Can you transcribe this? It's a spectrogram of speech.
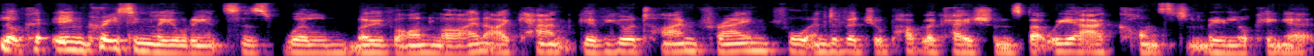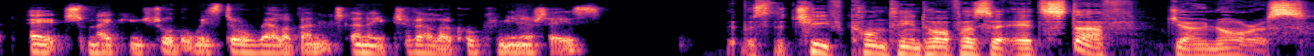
look, increasingly audiences will move online. I can't give you a time frame for individual publications, but we are constantly looking at, at making sure that we're still relevant in each of our local communities. It was the Chief Content Officer at Stuff, Joe Norris.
